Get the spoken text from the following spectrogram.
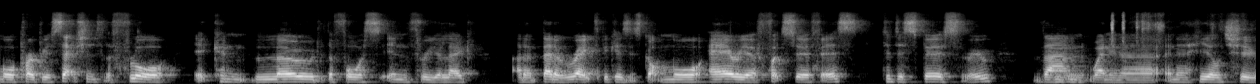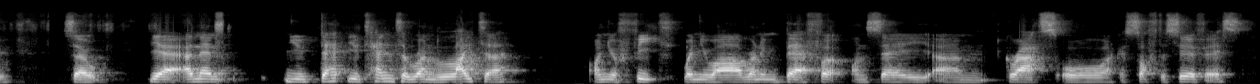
more proprioception to the floor, it can load the force in through your leg at a better rate because it's got more area foot surface to disperse through. than when in a in a heeled shoe. So yeah, and then you de- you tend to run lighter on your feet when you are running barefoot on say um, grass or like a softer surface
